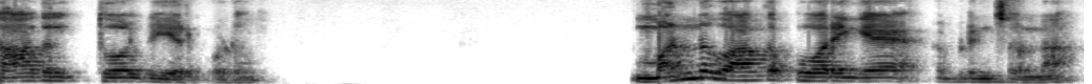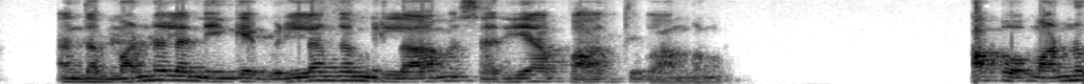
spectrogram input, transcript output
காதல் தோல்வி ஏற்படும். மண்ணு வாங்க போறீங்க அப்படின்னு சொன்னா அந்த மண்ணுல நீங்க வில்லங்கம் இல்லாம சரியா பார்த்து வாங்கணும். அப்போ மண்ணு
